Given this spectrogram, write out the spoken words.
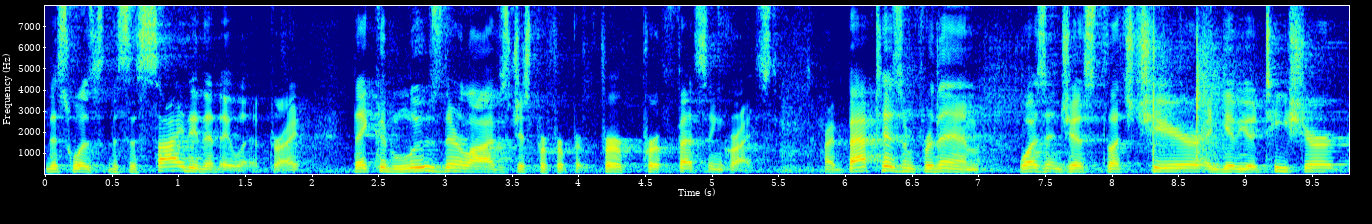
This was the society that they lived, right? They could lose their lives just for, for, for professing Christ. Right? Baptism for them wasn't just let's cheer and give you a T-shirt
